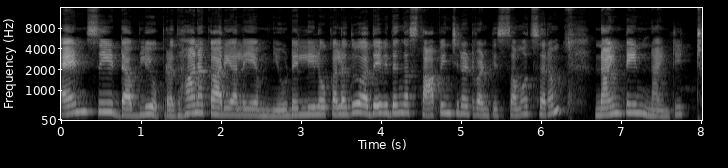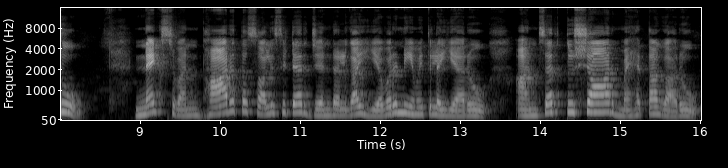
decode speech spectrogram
ఎన్సిడబ్ల్యూ ప్రధాన కార్యాలయం న్యూఢిల్లీలో కలదు. అదేవిధంగా స్థాపించినటువంటి సంవత్సరం nineteen ninety two next one భారత సాలిసిటర్ జనరల్గా ఎవరు నియమితులయ్యారు? ఆన్సర్ తుషార్ మెహతా గారు.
